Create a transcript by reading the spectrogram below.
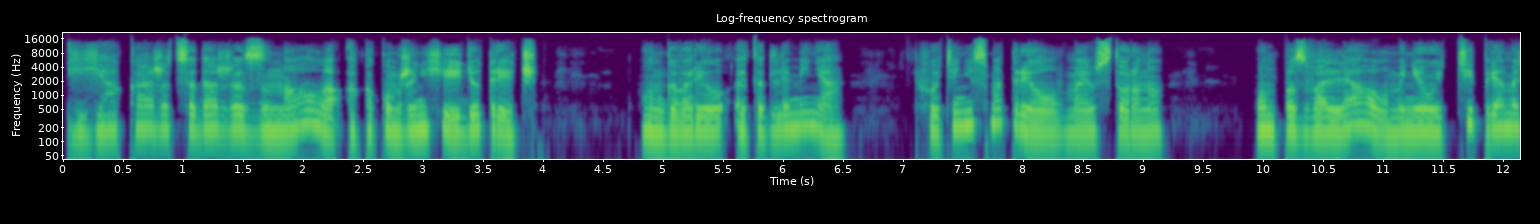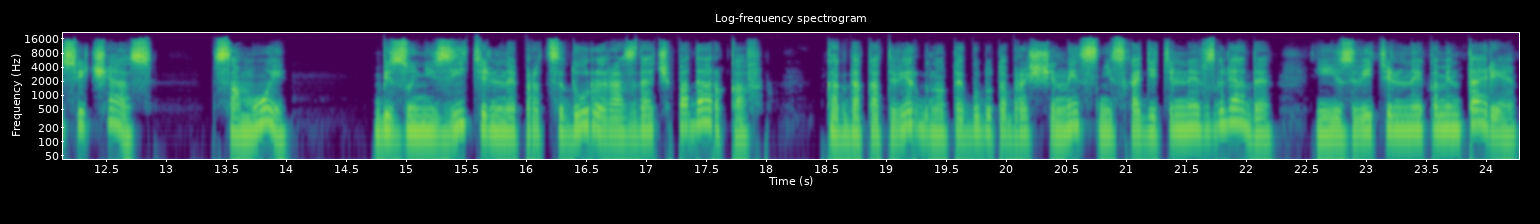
И я, кажется, даже знала, о каком женихе идет речь. Он говорил это для меня, хоть и не смотрел в мою сторону. Он позволял мне уйти прямо сейчас, самой, без унизительной процедуры раздачи подарков — когда к отвергнутой будут обращены снисходительные взгляды и извительные комментарии.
